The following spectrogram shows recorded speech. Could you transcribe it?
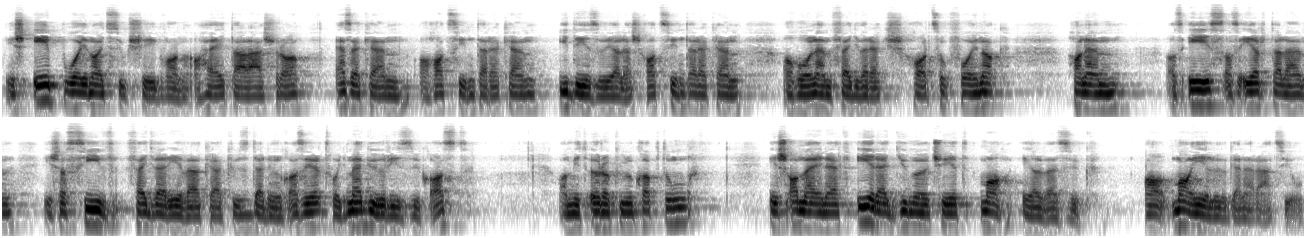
és épp oly nagy szükség van a helytállásra ezeken a hadszíntereken, idézőjeles hadszíntereken, ahol nem fegyveres harcok folynak, hanem az ész, az értelem és a szív fegyverével kell küzdenünk azért, hogy megőrizzük azt, amit örökül kaptunk, és amelynek érett gyümölcsét ma élvezzük, a ma élő generációk.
